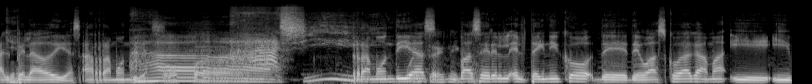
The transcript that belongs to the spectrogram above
Al ¿Quién? Pelado Díaz, a Ramón Díaz. Ah, sí. Ramón Díaz va a ser el, el técnico de, de Vasco da Gama y, y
